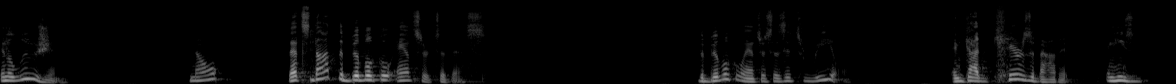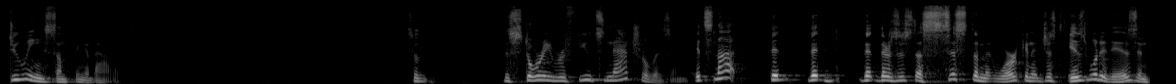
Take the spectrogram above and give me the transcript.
an illusion. No, that's not the biblical answer to this. The biblical answer says it's real and God cares about it, and He's doing something about it. So the story refutes naturalism. It's not that, that, that there's just a system at work and it just is what it is and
